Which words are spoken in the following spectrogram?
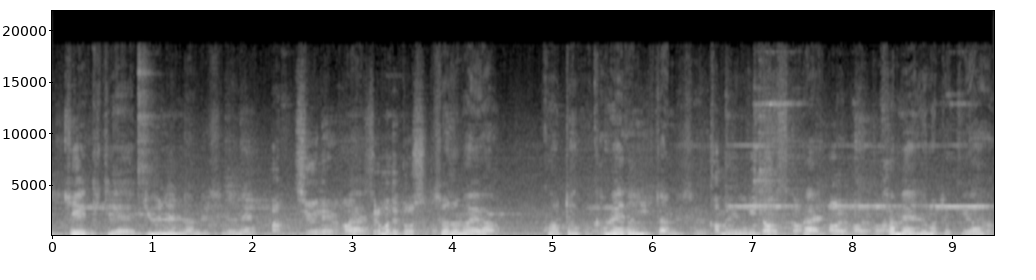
っちへ来て10年なんですよね。あ10年。はい、はい。それまでどうしてたその前は江東区亀戸にいたんです。亀戸にいたんですか、はい。はいはいはい。亀戸の時は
